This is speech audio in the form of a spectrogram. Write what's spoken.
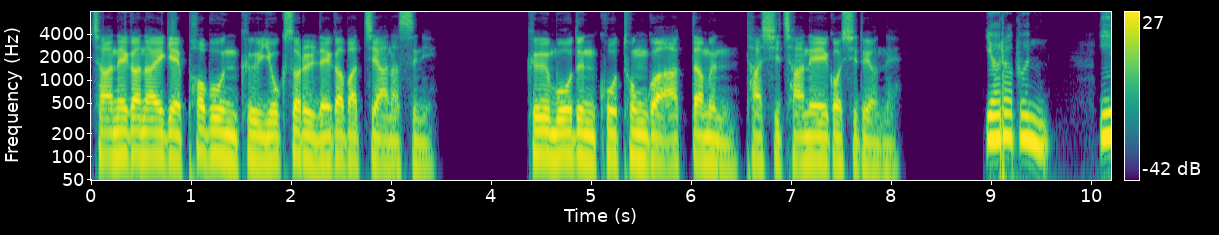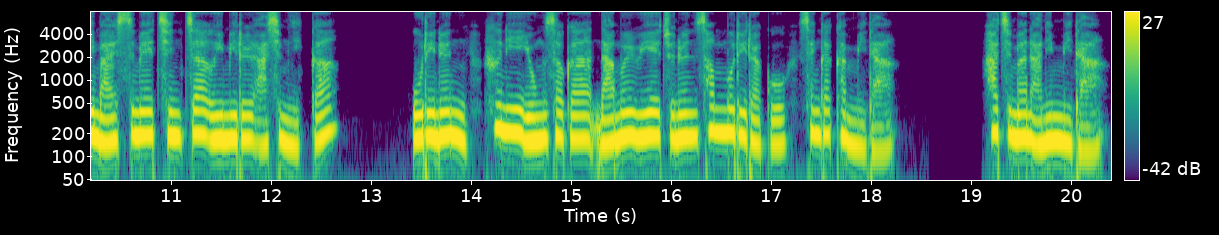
자네가 나에게 퍼부은 그 욕설을 내가 받지 않았으니 그 모든 고통과 악담은 다시 자네의 것이 되었네. 여러분, 이 말씀의 진짜 의미를 아십니까? 우리는 흔히 용서가 남을 위해 주는 선물이라고 생각합니다. 하지만 아닙니다.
